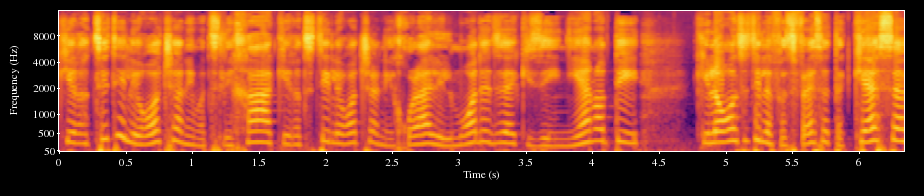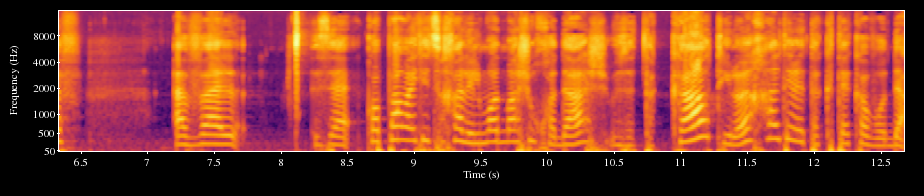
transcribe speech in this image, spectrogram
כי רציתי לראות שאני מצליחה, כי רציתי לראות שאני יכולה ללמוד את זה, כי זה עניין אותי, כי לא רציתי לפספס את הכסף, אבל זה, כל פעם הייתי צריכה ללמוד משהו חדש, וזה תקע אותי, לא יכלתי לתקתק עבודה.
